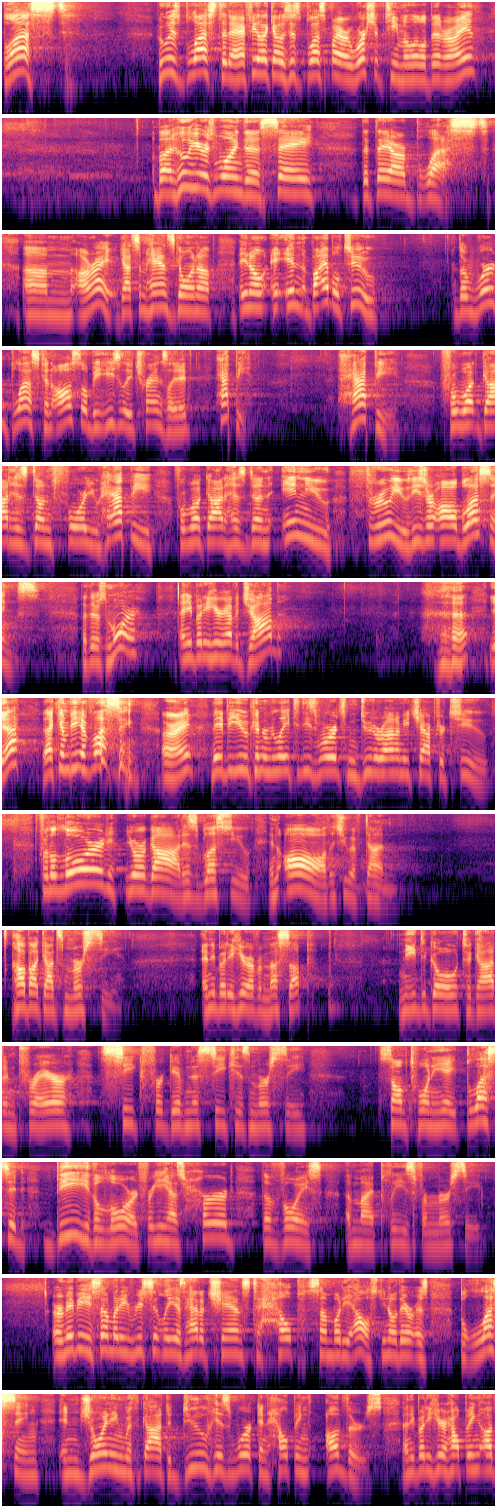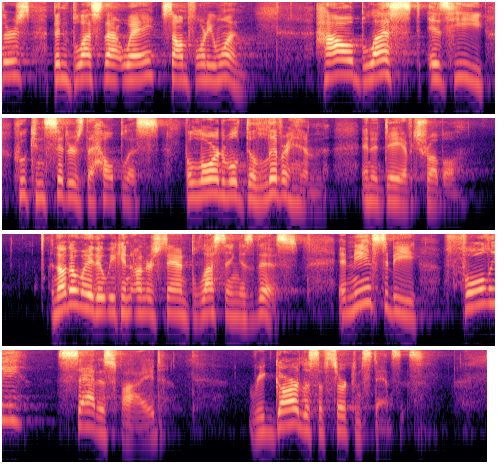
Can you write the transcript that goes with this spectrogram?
Blessed. Who is blessed today? I feel like I was just blessed by our worship team a little bit, right? But who here is willing to say that they are blessed? Um, all right, got some hands going up. You know, in the Bible too, the word blessed can also be easily translated happy. Happy for what God has done for you, happy for what God has done in you, through you. These are all blessings. But there's more. Anybody here have a job? yeah, that can be a blessing. All right. Maybe you can relate to these words from Deuteronomy chapter 2. For the Lord your God has blessed you in all that you have done. How about God's mercy? Anybody here ever mess up? Need to go to God in prayer, seek forgiveness, seek his mercy. Psalm 28 Blessed be the Lord, for he has heard the voice of my pleas for mercy. Or maybe somebody recently has had a chance to help somebody else. You know, there is blessing in joining with God to do his work and helping others. Anybody here helping others been blessed that way? Psalm 41. How blessed is he who considers the helpless. The Lord will deliver him in a day of trouble. Another way that we can understand blessing is this it means to be fully satisfied regardless of circumstances.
